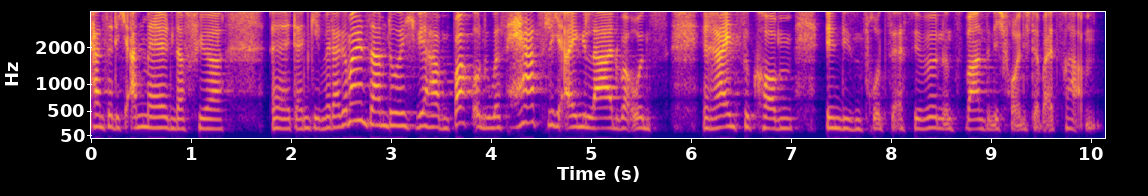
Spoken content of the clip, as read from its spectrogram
kannst du dich anmelden dafür. Äh, dann gehen wir da gemeinsam durch. Wir haben Bock und du bist herzlich eingeladen, bei uns reinzukommen in diesen Prozess. Wir würden uns wahnsinnig freuen, dich dabei zu haben.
